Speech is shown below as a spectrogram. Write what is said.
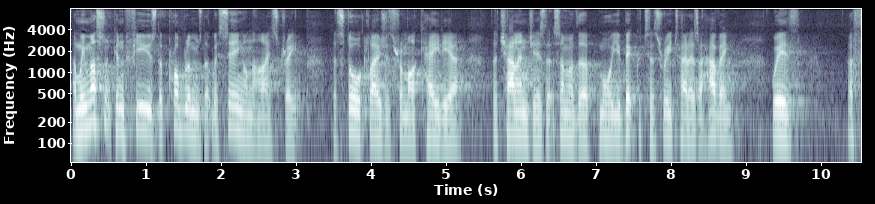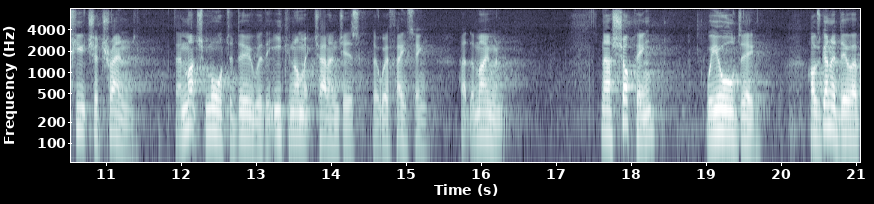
And we mustn't confuse the problems that we're seeing on the high street, the store closures from Arcadia, the challenges that some of the more ubiquitous retailers are having with a future trend they're much more to do with the economic challenges that we're facing at the moment. Now, shopping, we all do. I was going to do a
